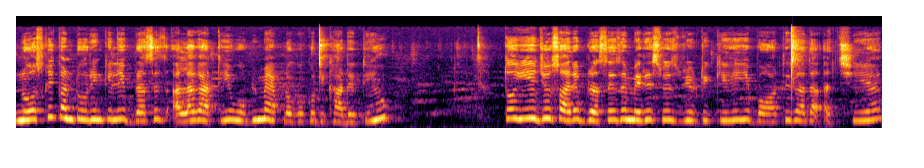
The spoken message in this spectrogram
नोज़ की कंटूरिंग के लिए ब्रशेज़ अलग आती है, वो भी मैं आप लोगों को दिखा देती हूँ। तो ये जो सारे ब्रशेज़ हैं, मेरी स्विस ब्यूटी की है ये बहुत ही ज़्यादा अच्छी है।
